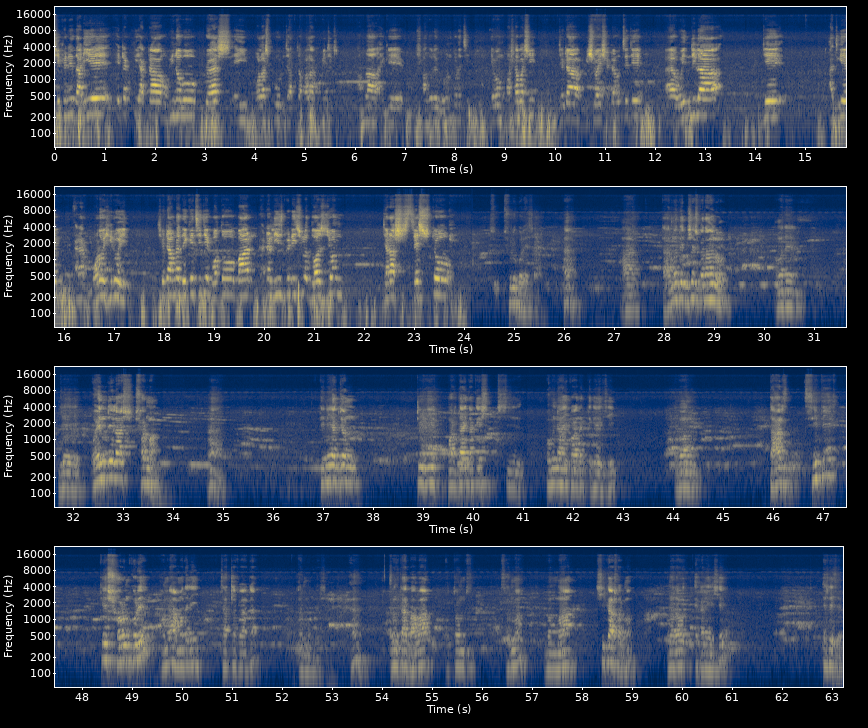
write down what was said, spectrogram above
সেখানে দাঁড়িয়ে এটা কি একটা অভিনব প্রয়াস এই পলাশপুর যাত্রাপালা কমিটির? আমরা একে সাদরে গ্রহণ করেছি এবং পাশাপাশি যেটা বিষয় সেটা হচ্ছে যে ঐন্দ্রিলা যে আজকে একটা বড় হিরোইন সেটা আমরা দেখেছি যে গতবার একটা লিস্ট বেরিয়েছিল দশজন যারা শ্রেষ্ঠ শুরু করেছে হ্যাঁ? আর তার মধ্যে বিশেষ কথা হলো আমাদের যে ওয়েন্দ্রিলাস শর্মা হ্যাঁ? তিনি একজন টিভির পর্দায় তাকে অভিনয় করা দেখতে গিয়েছি এবং তার স্মৃতির কে স্মরণ করে আমরা আমাদের এই যাত্রা যাত্রাপালাটা আরম্ভ করেছি হ্যাঁ? এবং তার বাবা উত্তম শর্মা এবং মা শিখা শর্মা, ওনারাও এখানে এসে এসেছেন।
